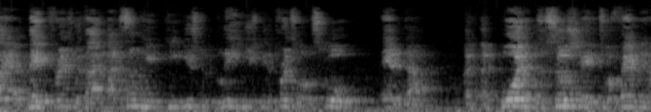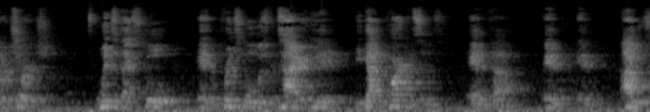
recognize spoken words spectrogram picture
I uh, made friends with. I, I some he, he used to lead. He used to be the principal of the school, and uh, a, a boy that was associated to a family in our church went to that school, and the principal was retired. He had he got Parkinson's, and uh, and and I was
